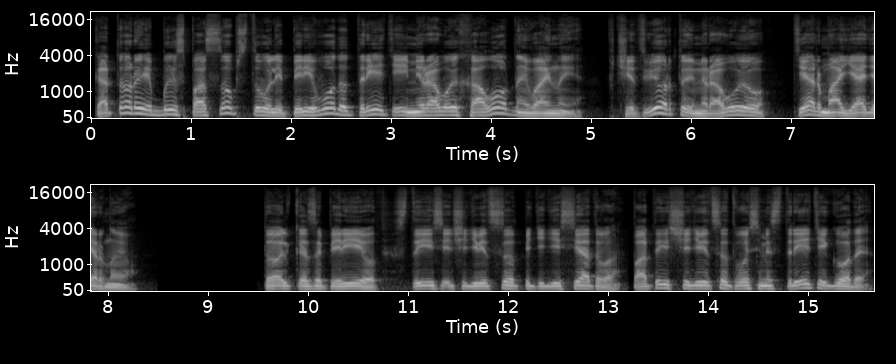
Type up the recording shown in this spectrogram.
которые бы способствовали переводу Третьей мировой холодной войны в Четвертую мировую термоядерную. Только за период с 1950 по 1983 годы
